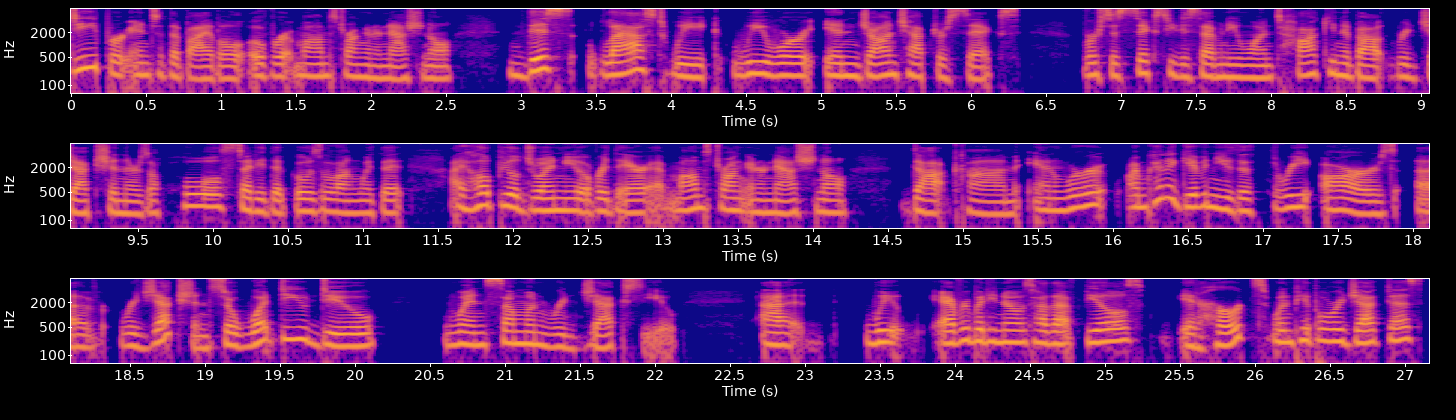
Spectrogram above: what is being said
deeper into the Bible over at Mom Strong International. This last week, we were in John chapter 6, verses 60 to 71, talking about rejection. There's a whole study that goes along with it. I hope you'll join me over there at momstronginternational.com. And we're I'm kind of giving you the three R's of rejection. So what do you do when someone rejects you? Uh, we everybody knows how that feels. It hurts when people reject us.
